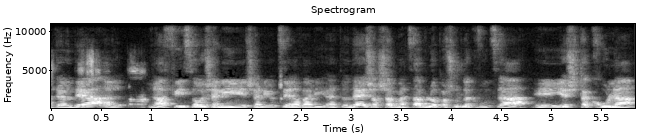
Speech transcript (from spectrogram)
אתה יודע, רפי, סורי שאני, שאני עוצר, אבל אתה יודע, יש עכשיו מצב לא פשוט לקבוצה, אה, יש את הכחולה,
